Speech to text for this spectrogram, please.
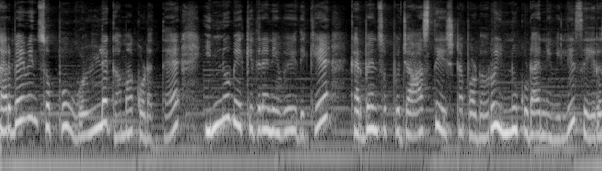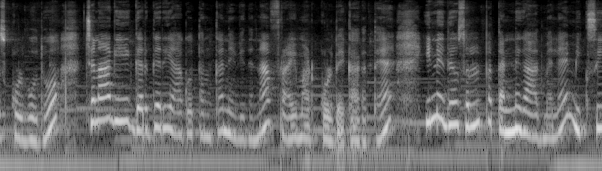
ಕರ್ಬೇವಿನ ಸೊಪ್ಪು ಒಳ್ಳೆ ಘಮ ಕೊಡುತ್ತೆ. ಇನ್ನೂ ಬೇಕಿದ್ರೆ ನೀವು ಇದಕ್ಕೆ ಕರ್ಬೇವಿನ ಸೊಪ್ಪು ಜಾಸ್ತಿ ಇಷ್ಟಪಡೋರು ಇನ್ನೂ ಕೂಡ ನೀವು ಇಲ್ಲಿ ಸೇರಿಸ್ಕೊಳ್ಬೋದು. ಚೆನ್ನಾಗಿ ಗರ್ಗರಿ ಆಗೋ ತನಕ ನೀವು ಇದನ್ನು ಫ್ರೈ ಮಾಡ್ಕೊಳ್ಬೇಕಾಗತ್ತೆ. ಇನ್ನು ಇದು ಸ್ವಲ್ಪ ತಣ್ಣಗಾದಮೇಲೆ ಮಿಕ್ಸಿ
